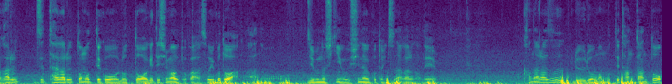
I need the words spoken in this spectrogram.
上がる絶対上がると思ってこうロットを上げてしまうとかそういうことはあの自分の資金を失うことにつながるので必ずルールを守って淡々と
